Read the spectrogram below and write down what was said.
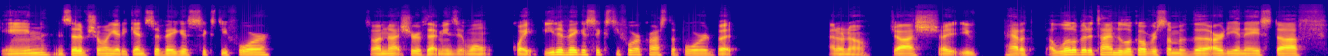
gain instead of showing it against a vega 64 so i'm not sure if that means it won't quite beat a vega 64 across the board but I don't know. Josh, I, you've had a, a little bit of time to look over some of the RDNA stuff.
